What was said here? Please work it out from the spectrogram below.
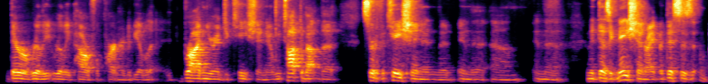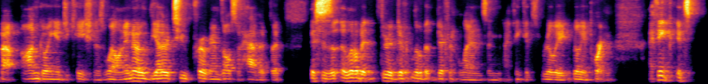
they're a really really powerful partner to be able to broaden your education. And we talked about the certification and the in the um, in the in the designation, right? But this is about ongoing education as well. And I know the other two programs also have it, but this is a little bit through a different, little bit different lens, and I think it's really really important. I think it's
